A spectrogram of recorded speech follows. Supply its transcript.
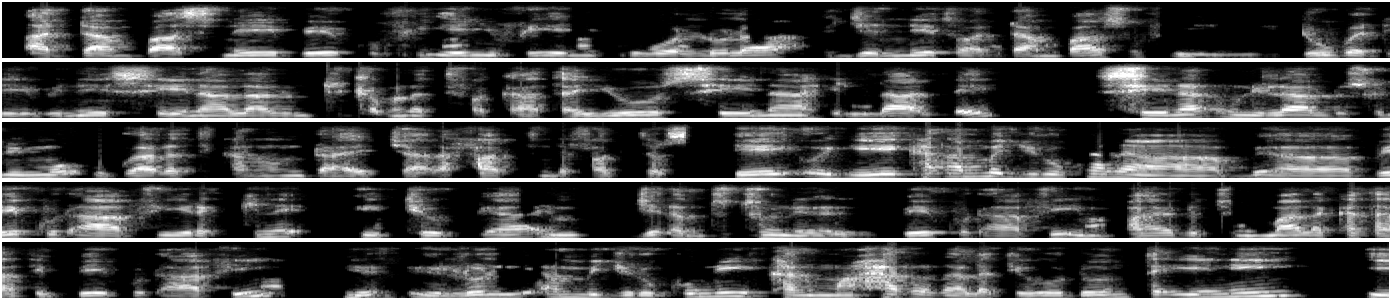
addaan baasnee beekuu fi eenyu fi eenyutu wal lolaa jenneetu addaan baasuu fi duuba deebinee seenaa laaluun dirqama natti fakkaata? Yoo seenaa hin laalle seenaan inni ilaallu sun immoo dhugaarratti kan hundaa'e jechaadha. Fact in the factors. Kan amma jiru kana beekuudhaa fi rakkina Itoophiyaa jedhamtu tun beekuudhaa fi impaayirri tun maal akka taate beekuudhaa fi lolli amma jiru kun kanuma har'a dhalate odoo hin ta'in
